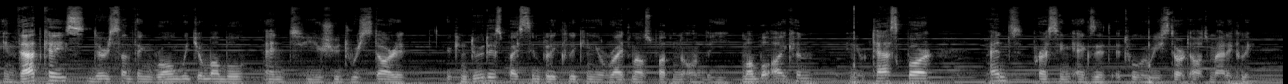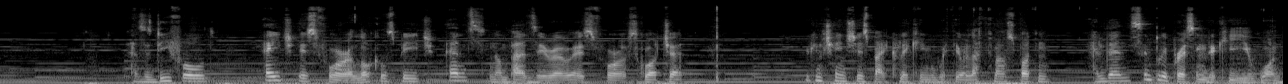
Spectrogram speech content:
In that case, there is something wrong with your Mumble and you should restart it. You can do this by simply clicking your right mouse button on the Mumble icon in your taskbar and pressing exit it will restart automatically. As a default, H is for a local speech and numpad 0 is for squad chat. You can change this by clicking with your left mouse button and then simply pressing the key you want.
